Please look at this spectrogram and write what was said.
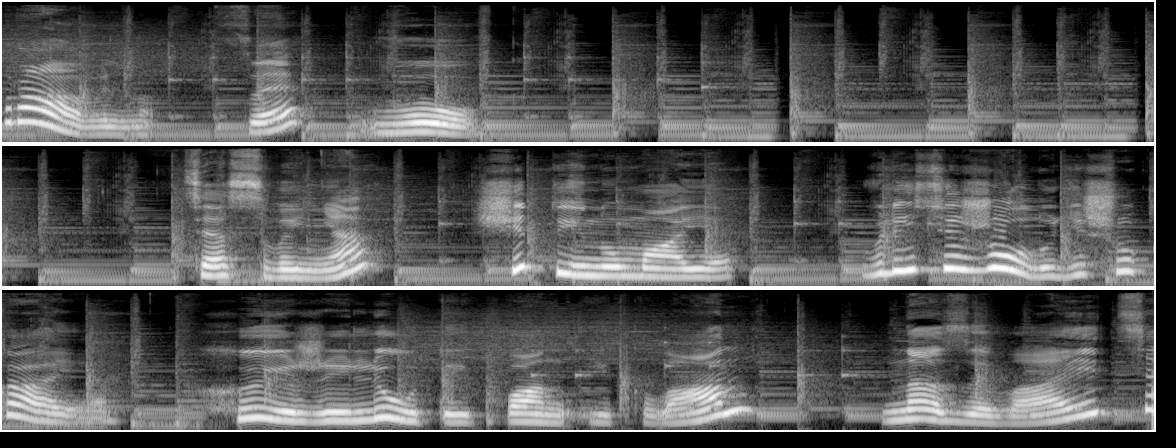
Правильно, це вовк. Ця свиня щетину має, в лісі жолуді шукає. Хижий лютий пан і клан називається.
